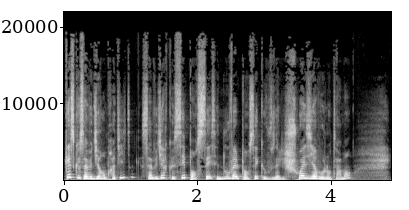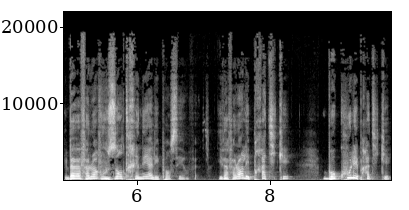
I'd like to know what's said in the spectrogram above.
qu'est-ce que ça veut dire en pratique? Ça veut dire que ces pensées, ces nouvelles pensées que vous allez choisir volontairement, il eh ben, va falloir vous entraîner à les penser en fait. Il va falloir les pratiquer, beaucoup les pratiquer.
